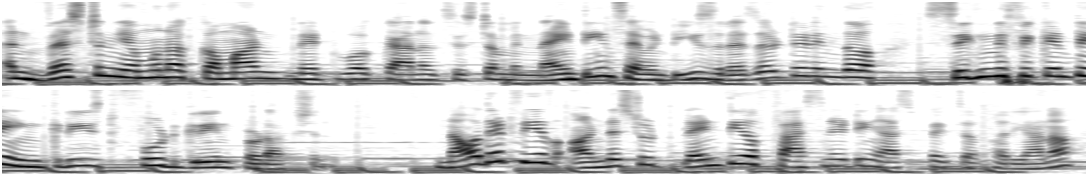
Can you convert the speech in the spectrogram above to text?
and Western Yamuna Command Network Canal System in 1970s resulted in the significantly increased food grain production. Now that we have understood plenty of fascinating aspects of Haryana,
